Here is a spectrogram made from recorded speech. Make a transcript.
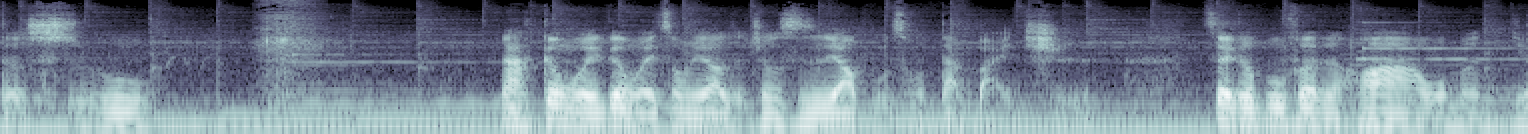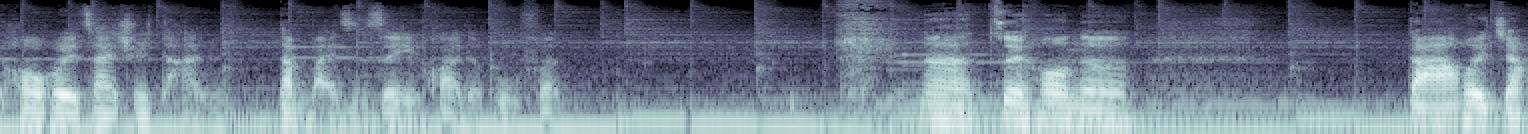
的食物。那更为更为重要的，就是要补充蛋白质。这个部分的话，我们以后会再去谈蛋白质这一块的部分。那最后呢，大家会讲，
